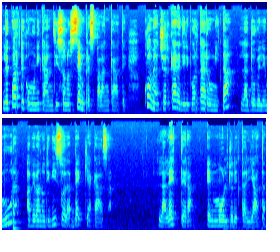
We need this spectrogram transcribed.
le porte comunicanti sono sempre spalancate, come a cercare di riportare unità laddove le mura avevano diviso la vecchia casa. La lettera è molto dettagliata.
